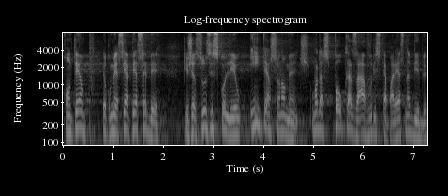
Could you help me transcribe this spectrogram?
Com o tempo, eu comecei a perceber que Jesus escolheu intencionalmente uma das poucas árvores que aparece na Bíblia,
